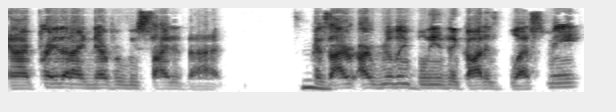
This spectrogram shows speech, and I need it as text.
and I pray that I never lose sight of that because mm-hmm. I, I really believe that God has blessed me.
